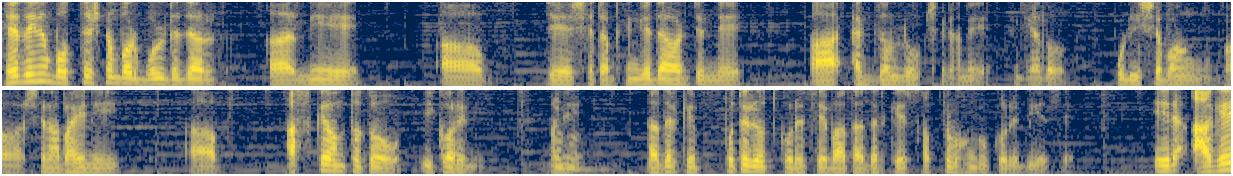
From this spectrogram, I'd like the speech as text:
সেদিনও বত্রিশ নম্বর বুলডেজার নিয়ে যে সেটা ভেঙে দেওয়ার জন্যে একদল লোক সেখানে গেল। পুলিশ এবং সেনাবাহিনী আজকে অন্তত ই করেনি। মানে তাদেরকে প্রতিরোধ করেছে বা তাদেরকে ছত্রভঙ্গ করে দিয়েছে। এর আগে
